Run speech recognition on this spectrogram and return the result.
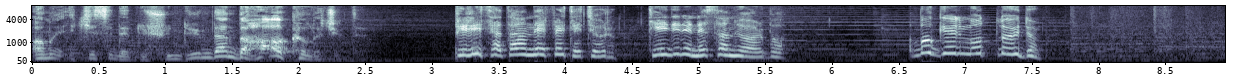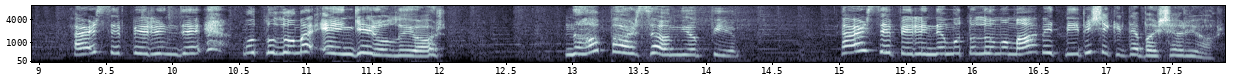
Ama ikisi de düşündüğümden daha akıllı çıktı. Prita'dan nefret ediyorum. Kendini ne sanıyor bu? Bugün mutluydum. Her seferinde mutluluğuma engel oluyor. Ne yaparsam yapayım. Her seferinde mutluluğumu mahvetmeyi bir şekilde başarıyor.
